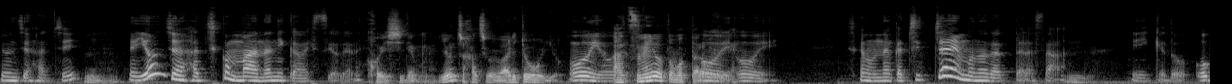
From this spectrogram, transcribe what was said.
48うん。で48個まあ何かは必要だよね。小石でもね。48個割と多いよ。多い多い集めようと思ったら多多いね。い多い。しかもなんかちっちゃいものだったらさうん。いいけど大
